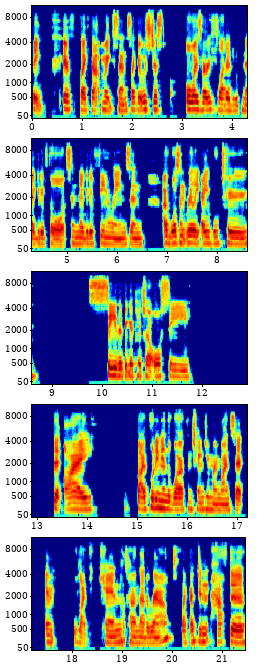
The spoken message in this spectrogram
think if like that makes sense. Like it was just always very flooded with negative thoughts and negative feelings. And I wasn't really able to see the bigger picture or see that I, by putting in the work and changing my mindset, and like can turn that around. Like I didn't have to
